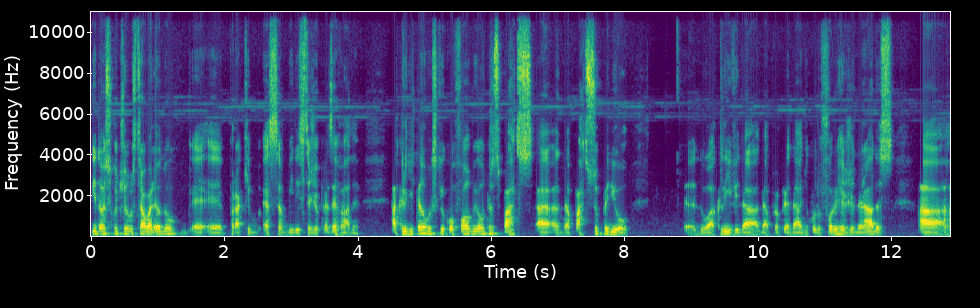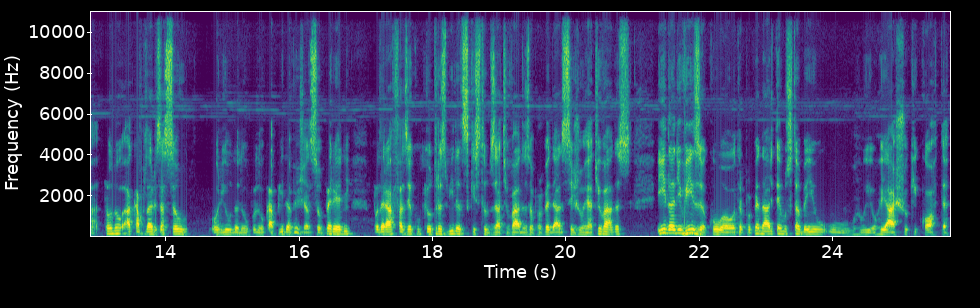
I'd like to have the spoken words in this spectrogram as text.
E nós continuamos trabalhando é, é, para que essa mina esteja preservada. Acreditamos que conforme outras partes a, da parte superior é, do aclive da, da propriedade, quando forem regeneradas, a, toda a capilarização oriunda do, do capim da vegetação perene poderá fazer com que outras minas que estão desativadas na propriedade sejam reativadas e na divisa com a outra propriedade temos também o, o, o riacho que corta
